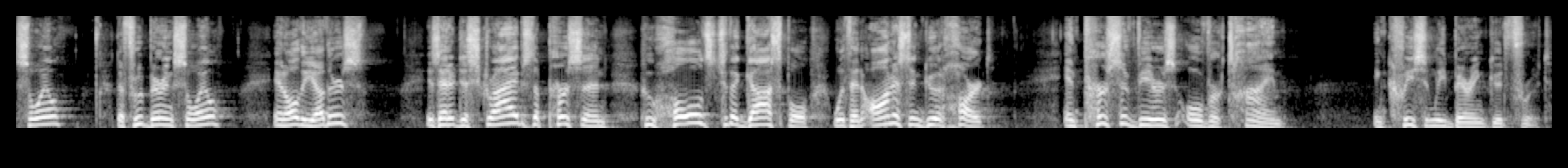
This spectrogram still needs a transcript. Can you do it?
soil, the fruit bearing soil, and all the others is that it describes the person who holds to the gospel with an honest and good heart and perseveres over time, increasingly bearing good fruit.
